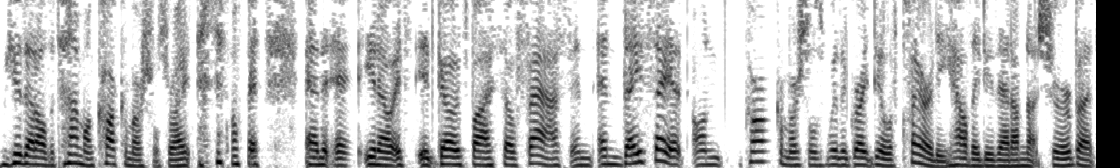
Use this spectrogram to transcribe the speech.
We hear that all the time on car commercials, right? and it, you know, it's, it goes by so fast and, and they say it on car commercials with a great deal of clarity. How they do that, I'm not sure, but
